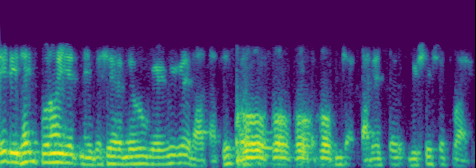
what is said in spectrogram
ते डिझाईन पुन्हा येत नाही. तसे रंगरूप वेगवेगळे राहतात. हे हो हो हो हो. तुमच्या कार्याचं विशेषत्व आहे.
